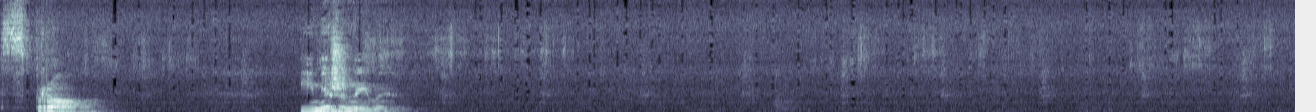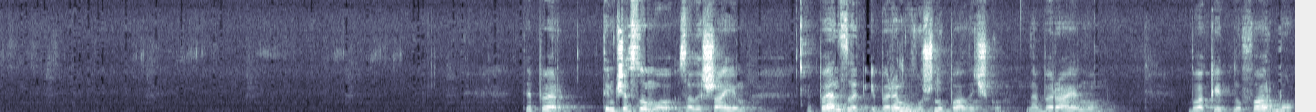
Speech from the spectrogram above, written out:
справа і між ними. Тепер тимчасово залишаємо пензлик і беремо вушну паличку. Набираємо блакитну фарбу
